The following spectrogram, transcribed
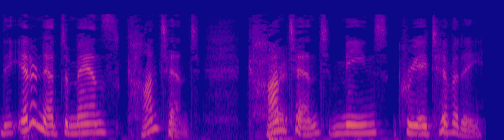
the internet demands content. Content right. means creativity.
